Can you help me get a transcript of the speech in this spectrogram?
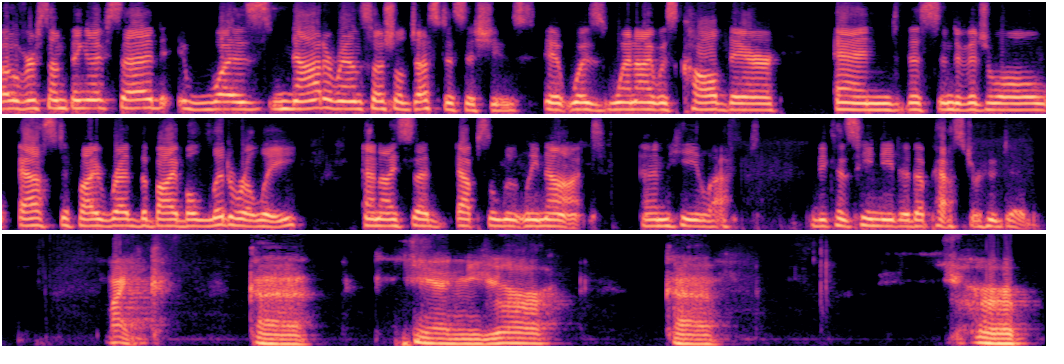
over something I've said was not around social justice issues. It was when I was called there, and this individual asked if I read the Bible literally, and I said absolutely not, and he left because he needed a pastor who did. Mike, uh, in your uh, your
